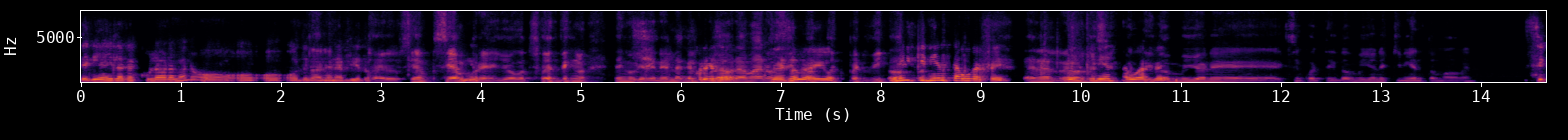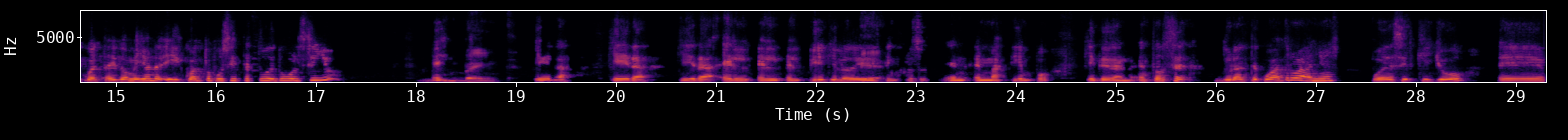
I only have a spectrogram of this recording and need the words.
¿tenía ahí la calculadora a mano o, o, o te Dale, aprieto? Siempre, siempre yo tengo, tengo, que tener la calculadora eso, a mano. Por eso si lo no digo. estoy perdido. 1500 UF. En alrededor de 1500 52 UF. millones, 52 millones 500 más o menos. 52 millones. ¿Y cuánto pusiste tú de tu bolsillo? 20. 20. Que era, que era, que era el, el, el pie que lo Bien. incluso en, en, más tiempo que te dan. Entonces, durante cuatro años, puedo decir que yo eh,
